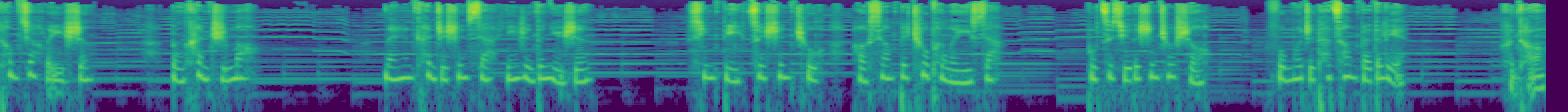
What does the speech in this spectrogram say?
痛叫了一声，冷汗直冒。男人看着身下隐忍的女人，心底最深处好像被触碰了一下，不自觉的伸出手，抚摸着她苍白的脸。很疼。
